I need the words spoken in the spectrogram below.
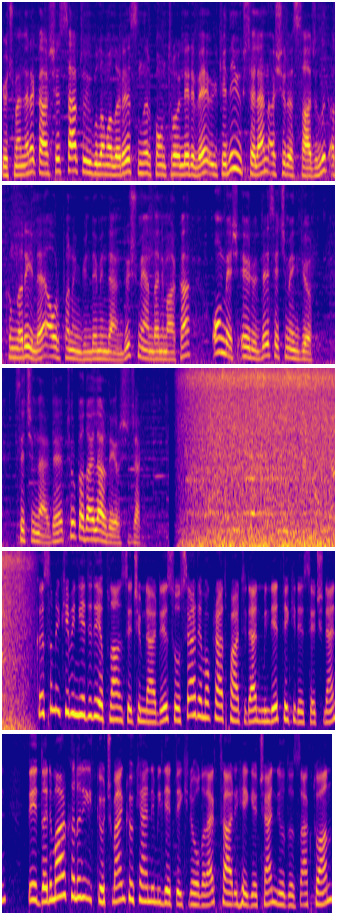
Göçmenlere karşı sert uygulamaları, sınır kontrolleri ve ülkede yükselen aşırı sağcılık akımları ile Avrupa'nın gündeminden düşmeyen Danimarka 15 Eylül'de seçime gidiyor. Seçimlerde Türk adaylar da yarışacak. Kasım 2007'de yapılan seçimlerde Sosyal Demokrat Parti'den milletvekili seçilen ve Danimarka'nın ilk göçmen kökenli milletvekili olarak tarihe geçen Yıldız Akdoğan,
